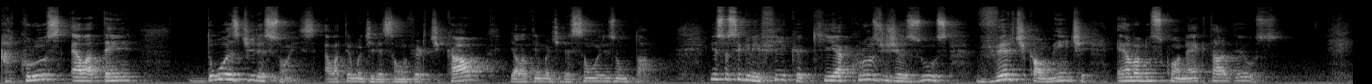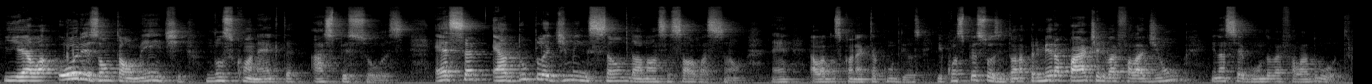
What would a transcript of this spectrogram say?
a cruz ela tem duas direções. Ela tem uma direção vertical e ela tem uma direção horizontal. Isso significa que a cruz de Jesus, verticalmente, ela nos conecta a Deus e ela horizontalmente nos conecta às pessoas. Essa é a dupla dimensão da nossa salvação. Né? Ela nos conecta com Deus e com as pessoas. Então, na primeira parte, ele vai falar de um e na segunda, vai falar do outro.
